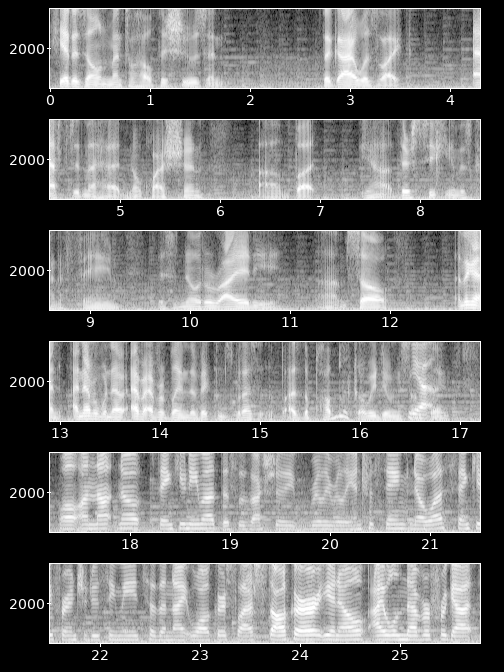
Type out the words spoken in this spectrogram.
he had his own mental health issues, and the guy was like effed in the head, no question. Um, but yeah, they're seeking this kind of fame, this notoriety. Um, so And again, I never would ever ever blame the victims, but as as the public, are we doing something? Yeah. Well, on that note, thank you, Nima. This was actually really, really interesting. Noah, thank you for introducing me to the Nightwalker slash Stalker. You know, I will never forget.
